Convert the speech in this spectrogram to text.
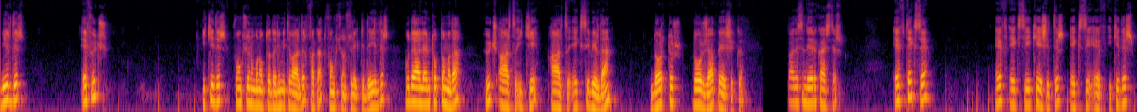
1'dir. f3 2'dir. Fonksiyonun bu noktada limiti vardır. Fakat fonksiyon sürekli değildir. Bu değerlerin toplamı da 3 artı 2 artı eksi 1'den 4'tür. Doğru cevap B şıkkı. İfadesinin değeri kaçtır? f tekse f eksi 2 eşittir. Eksi f 2'dir.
